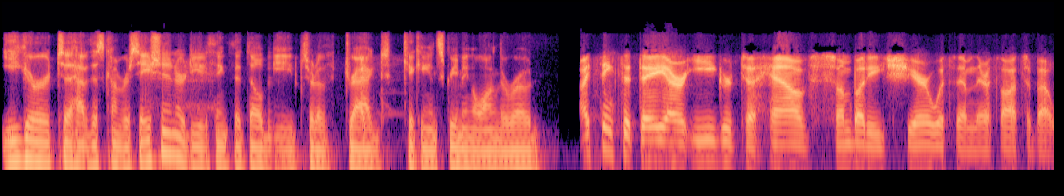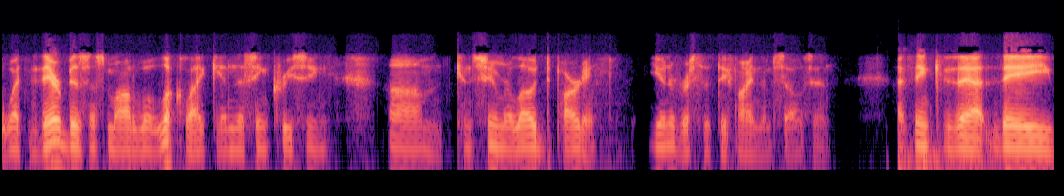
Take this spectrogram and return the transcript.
eager to have this conversation, or do you think that they'll be sort of dragged kicking and screaming along the road? I think that they are eager to have somebody share with them their thoughts about what their business model will look like in this increasing um, consumer load departing universe that they find themselves in. I think that they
